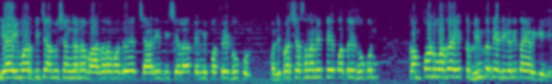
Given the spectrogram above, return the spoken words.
त्या इमारतीच्या अनुषंगानं बाजारामध्ये चारी दिशेला त्यांनी पत्रे ठोकून म्हणजे प्रशासनाने ते पत्रे ठोकून कंपाऊंड वजा एक भिंत त्या ठिकाणी तयार केली.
